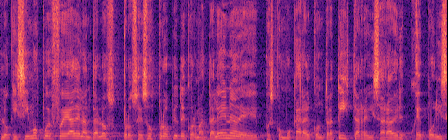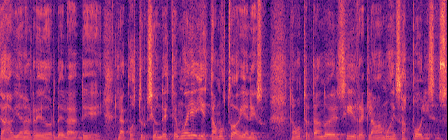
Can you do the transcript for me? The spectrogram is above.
Lo que hicimos pues fue adelantar los procesos propios de Cor Magdalena, de pues convocar al contratista, revisar a ver qué pólizas habían alrededor de la, de la construcción de este muelle y estamos todavía en eso. Estamos tratando de ver si reclamamos esas pólizas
